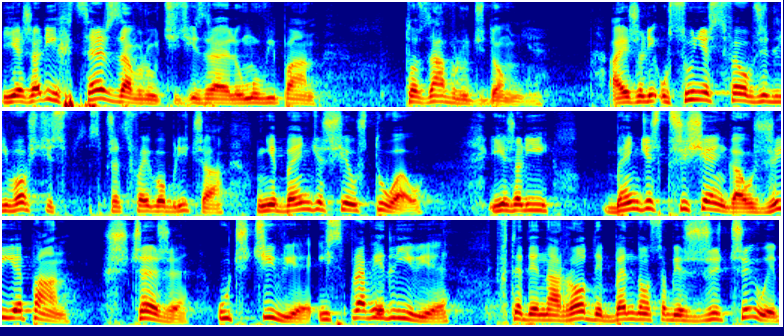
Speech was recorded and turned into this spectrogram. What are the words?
Jeżeli chcesz zawrócić Izraelu, mówi Pan, to zawróć do mnie. A jeżeli usuniesz swe obrzydliwości sprzed swojego oblicza, nie będziesz się już tułał. I jeżeli będziesz przysięgał, żyje Pan szczerze, uczciwie i sprawiedliwie, wtedy narody będą sobie życzyły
